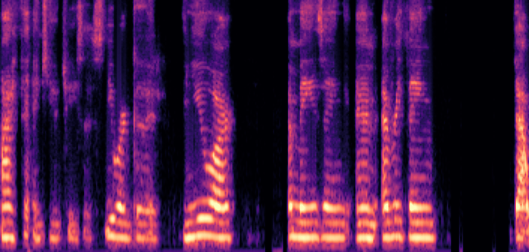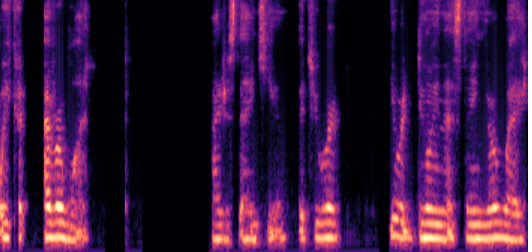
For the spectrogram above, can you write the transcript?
I thank you, Jesus. You are good and you are amazing and everything that we could ever want. I just thank you that you were you were doing this thing your way.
